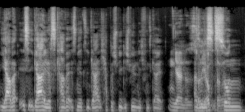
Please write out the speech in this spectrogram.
Ja, aber ist egal, das Cover ist mir jetzt egal. Ich habe das Spiel gespielt und ich find's geil. ja, das ist Also das ist so ein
